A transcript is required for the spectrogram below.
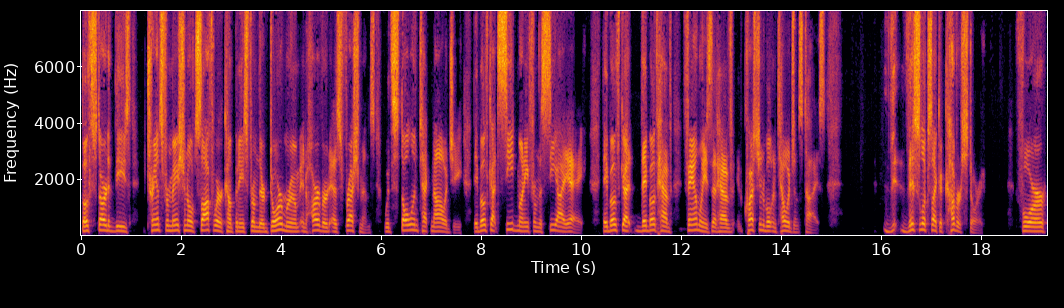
Both started these transformational software companies from their dorm room in harvard as freshmen with stolen technology. They both got seed money from the cia they both got they both have families that have questionable intelligence ties. Th- this looks like a cover story for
